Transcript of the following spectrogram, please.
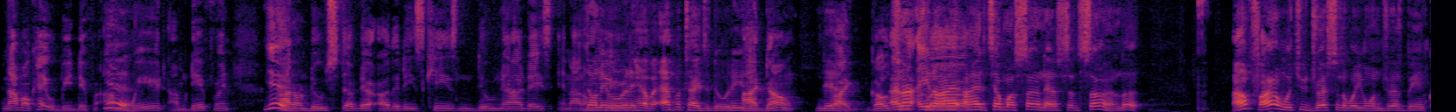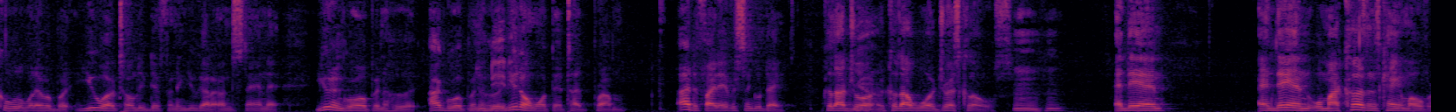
And I'm okay with being different. Yeah. I'm weird. I'm different. Yeah. I don't do stuff that other these kids do nowadays, and I don't, Don't even care. really have an appetite to do it either. I don't. Yeah. Like go to and I, you know, I, I had to tell my son that. I said, "Son, look, I'm fine with you dressing the way you want to dress, being cool or whatever, but you are totally different, and you got to understand that. You didn't grow up in the hood. I grew up in the You hood. You don't want that type of problem. I had to fight every single day because I draw Yeah. because I wore dress clothes, mm-hmm. and then, and then when my cousins came over,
